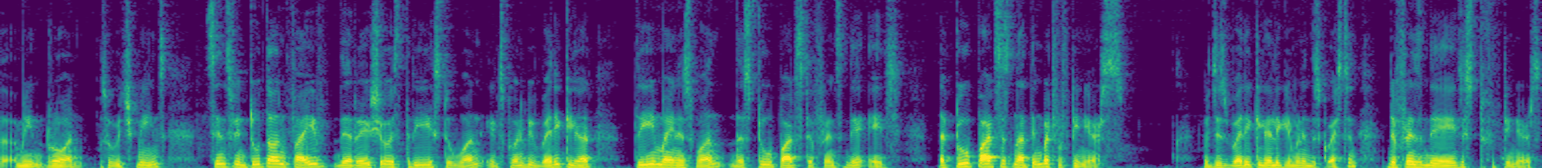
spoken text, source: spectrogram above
Uh, I mean Rohan. So which means since in 2005 the ratio is 3 is to 1, it's going to be very clear 3 minus 1, there's 2 parts difference in their age. The 2 parts is nothing but 15 years, which is very clearly given in this question. Difference in the age is 15 years.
